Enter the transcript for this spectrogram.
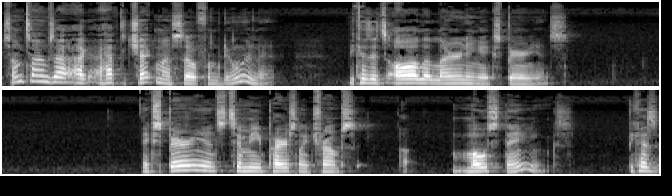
Sometimes I, I have to check myself from doing that because it's all a learning experience. Experience to me personally trumps uh, most things because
